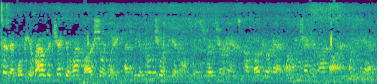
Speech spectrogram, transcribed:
Attendant will be around to check your lap bar shortly. As we approach your vehicle, please raise your hands above your head while we check your lap bar. Once again,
